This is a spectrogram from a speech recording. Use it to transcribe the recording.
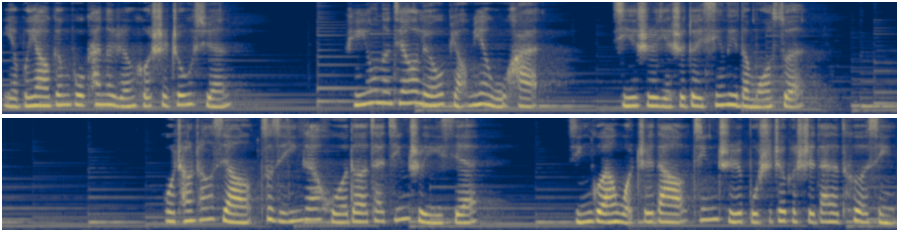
也不要跟不堪的人和事周旋。平庸的交流表面无害，其实也是对心力的磨损。我常常想自己应该活得再矜持一些，尽管我知道矜持不是这个时代的特性，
